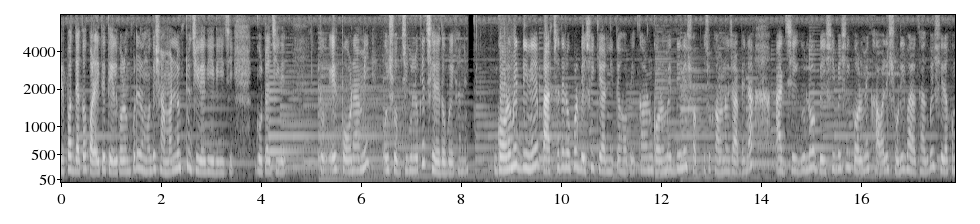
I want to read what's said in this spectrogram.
এরপর দেখো কড়াইতে তেল গরম করে ওর মধ্যে সামান্য একটু জিরে দিয়ে দিয়েছি, গোটা জিরে। তো এরপর আমি ওই সবজিগুলোকে ছেড়ে দেবো এখানে। গরমের দিনে বাচ্চাদের ওপর বেশি কেয়ার নিতে হবে, কারণ গরমের দিনে সব কিছু খাওয়ানো যাবে না। আর যেগুলো বেশি বেশি গরমে খাওয়ালে শরীর ভালো থাকবে, সেরকম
